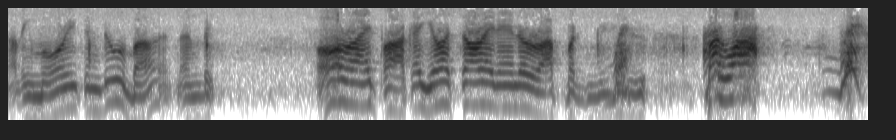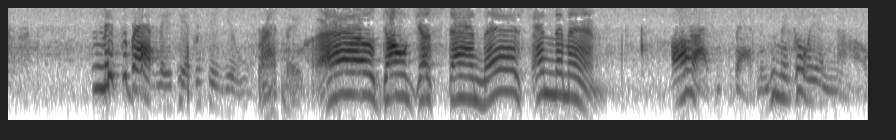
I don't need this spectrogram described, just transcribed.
Nothing more he can do about it than be. All right, Parker, you're sorry to interrupt, but. but what? Well, Mr. Bradley's here to see you. Bradley. Well, don't just stand there. Send him in. All right, Mr. Bradley. You may go in now.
